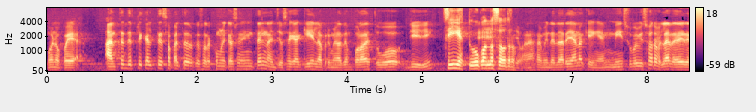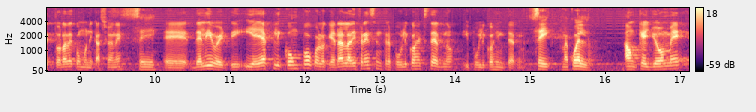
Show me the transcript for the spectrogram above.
Bueno, pues antes de explicarte esa parte de lo que son las comunicaciones internas, yo sé que aquí en la primera temporada estuvo Gigi. Sí, estuvo con eh, nosotros. Giovanna Ramírez de Arellano, quien es mi supervisora, ¿verdad? La directora de comunicaciones eh, de Liberty. Y ella explicó un poco lo que era la diferencia entre públicos externos y públicos internos. Sí, me acuerdo. Aunque yo me,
